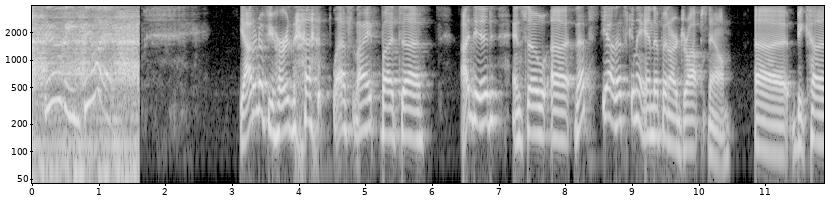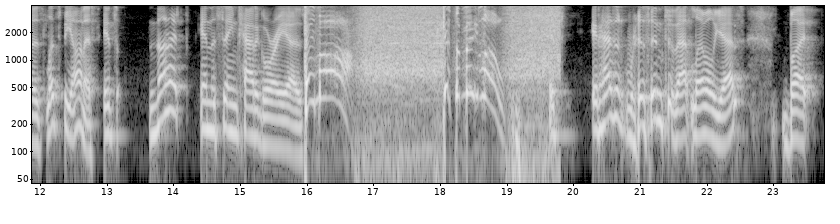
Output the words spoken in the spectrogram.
Doobie, do it. Yeah, I don't know if you heard that last night, but uh, I did, and so uh, that's yeah, that's going to end up in our drops now. Uh, because let's be honest, it's not in the same category as Hey Ma, get the meatloaf. It's it hasn't risen to that level yet, but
